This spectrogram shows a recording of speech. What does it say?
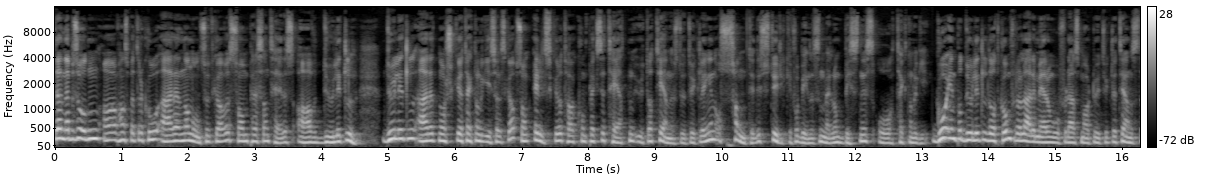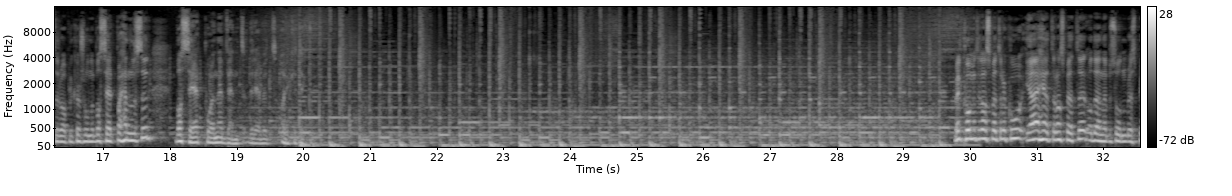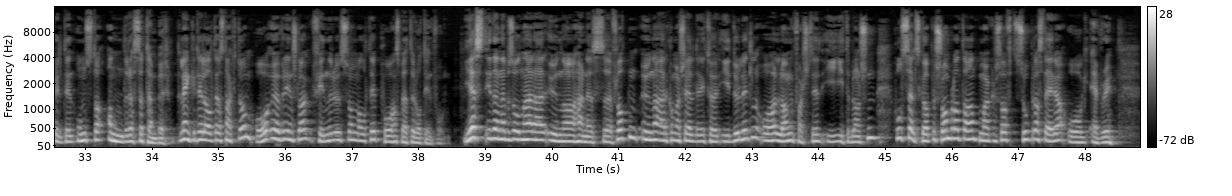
Denne episoden av Hans Petter Co. er en annonseutgave som presenteres av Doolittle. Doolittle er et norsk teknologiselskap som elsker å ta kompleksiteten ut av tjenesteutviklingen og samtidig styrke forbindelsen mellom business og teknologi. Gå inn på doolittle.com for å lære mer om hvorfor det er smart å utvikle tjenester og applikasjoner basert på hendelser, basert på en eventdrevet arkitektur. Velkommen til Hans Petter Co. Jeg heter Hans Petter, og denne episoden ble spilt inn onsdag 2. september. Lenker til alt jeg har snakket om, og øvrige innslag finner du som alltid på hanspetter.info. Gjest i denne episoden her er Una Hernes Flåtten. Una er kommersiell direktør i Doolittle og har lang fartstid i IT-bransjen hos selskaper som bl.a. Microsoft, Sopra Steria og Every.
